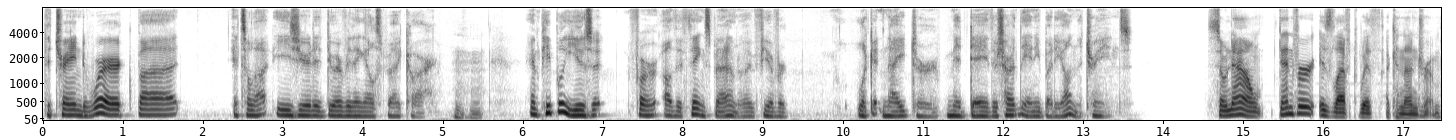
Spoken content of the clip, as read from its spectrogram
the train to work, but it's a lot easier to do everything else by car. Mm-hmm. And people use it for other things, but I don't know if you ever look at night or midday, there's hardly anybody on the trains. So now Denver is left with a conundrum.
